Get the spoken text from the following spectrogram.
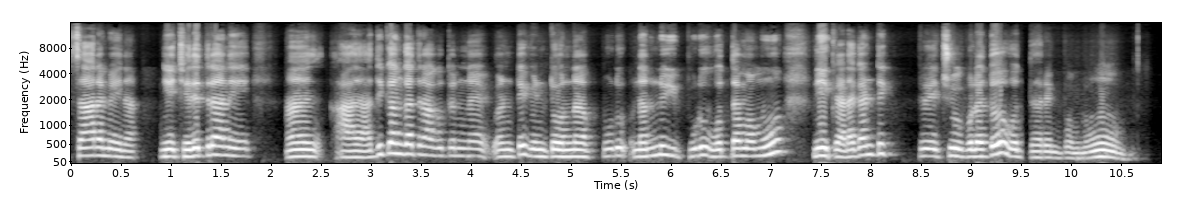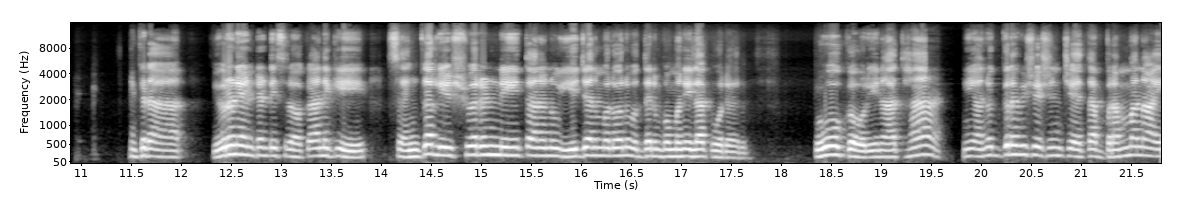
సారమైన నీ చరిత్రని ఆ, అధికంగా త్రాగుతున్న అంటే వింటున్నప్పుడు నన్ను ఇప్పుడు ఉత్తమము నీ కడగంటి చూపులతో ఉద్ధరింపము. ఇక్కడ వివరణ ఏంటంటే శ్లోకానికి శంకర్ ఈశ్వరుణ్ణి తనను ఈ జన్మలోని ఉద్ధరింపమని ఇలా కోరారు. ఓ గౌరీనాథ నీ అనుగ్రహ విశేషం చేత బ్రహ్మనాయ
